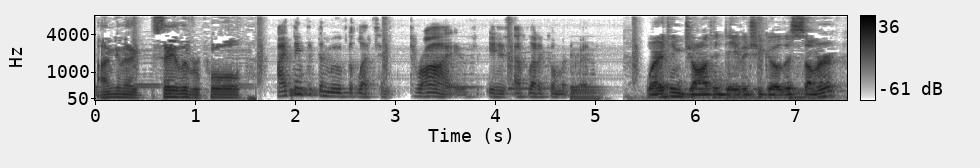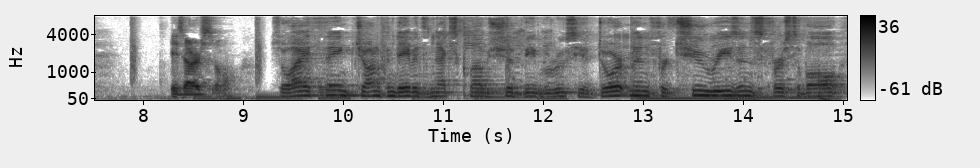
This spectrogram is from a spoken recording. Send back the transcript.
Mm-hmm. I'm going to say Liverpool. I think that the move that lets him thrive is Atletico Madrid. Where I think Jonathan David should go this summer is Arsenal. So I think Jonathan David's next club should be Borussia Dortmund for two reasons. First of all,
